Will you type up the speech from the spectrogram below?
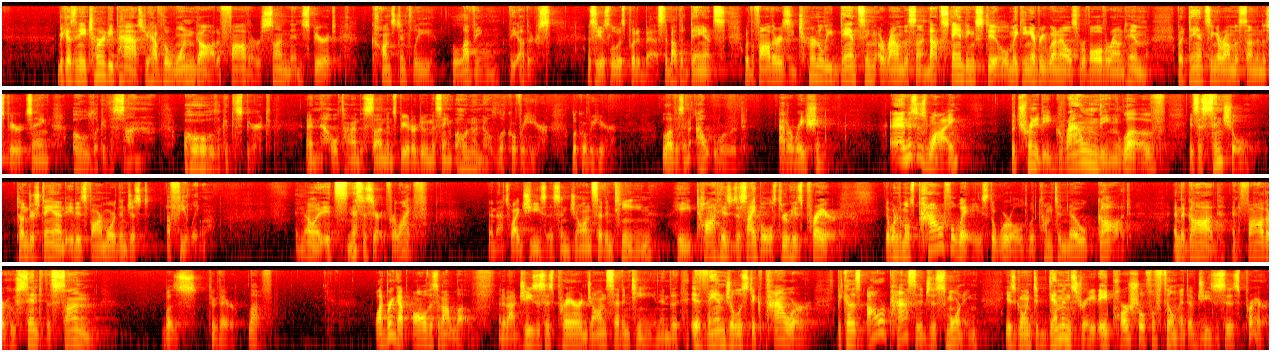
Because in eternity past, you have the one God a Father, Son, and Spirit constantly loving the others. As C.S. Lewis put it best about the dance, where the Father is eternally dancing around the Son, not standing still, making everyone else revolve around him, but dancing around the Son and the Spirit, saying, Oh, look at the Son. Oh, look at the Spirit. And the whole time the Son and Spirit are doing the same. Oh, no, no, look over here. Look over here. Love is an outward adoration. And this is why the Trinity, grounding love, is essential to understand it is far more than just a feeling. No, it's necessary for life. And that's why Jesus in John 17, he taught his disciples through his prayer that one of the most powerful ways the world would come to know God and the God and Father who sent the Son was through their love. Well, I bring up all this about love and about Jesus' prayer in John 17 and the evangelistic power because our passage this morning is going to demonstrate a partial fulfillment of Jesus' prayer.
